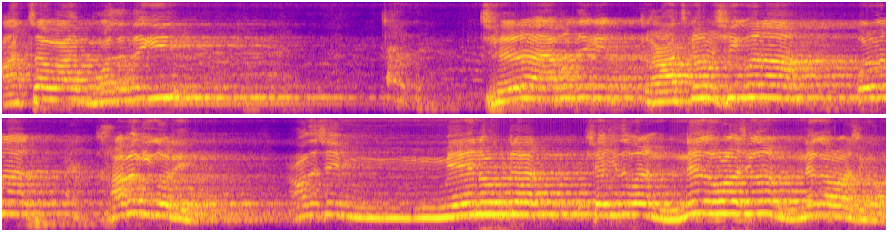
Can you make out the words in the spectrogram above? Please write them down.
আচ্ছা ভাই বলে দেখি। ছেলেরা এখন থেকে কাজ কাম শিখবে না করবে না খাবে কি করে? আমাদের সেই মেয়ে লোকটা সে যদি বলে নেগা পড়া শেখাও নেগা পড়া শেখাও।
